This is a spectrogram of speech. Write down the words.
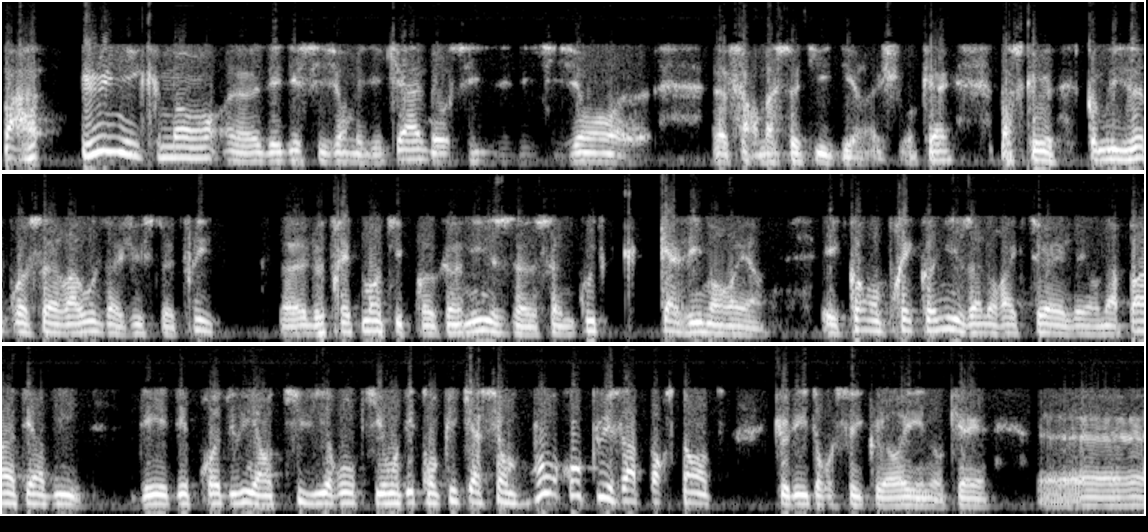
pas uniquement des décisions médicales, mais aussi des décisions pharmaceutiques, dirais-je. Ok? Parce que, comme le disait le professeur Raoult à juste tri, le traitement qu'il préconise, ça ne coûte quasiment rien. Et quand on préconise à l'heure actuelle, et on n'a pas interdit des, des, produits antiviraux qui ont des complications beaucoup plus importantes que l'hydroxychlorine, ok, euh,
